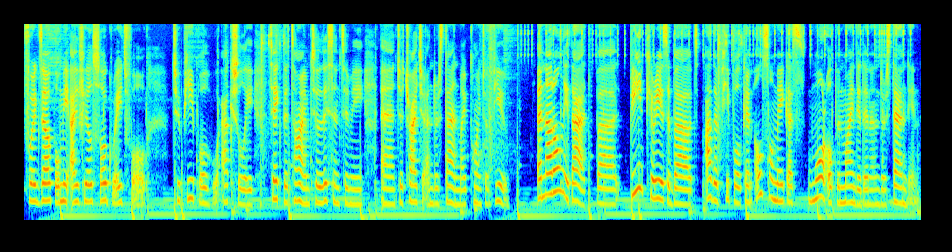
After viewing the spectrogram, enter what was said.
For example, me, I feel so grateful to people who actually take the time to listen to me and to try to understand my point of view. And not only that, but being curious about other people can also make us more open minded and understanding.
